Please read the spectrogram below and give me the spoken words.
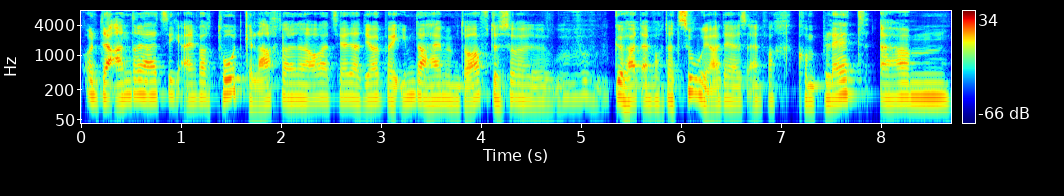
Und der andere hat sich einfach totgelacht, weil er dann auch erzählt hat, ja, bei ihm daheim im Dorf, das äh, gehört einfach dazu, ja. Der ist einfach komplett ähm,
